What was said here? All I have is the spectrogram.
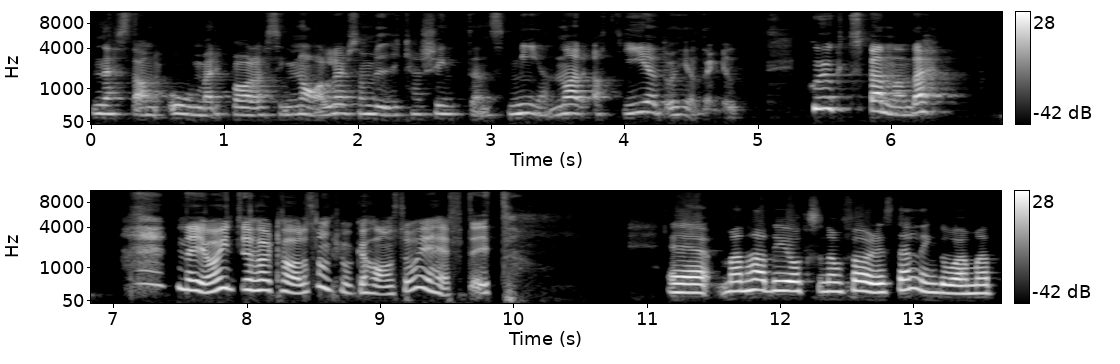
nästan omärkbara signaler som vi kanske inte ens menar att ge då helt enkelt. Sjukt spännande! Nej, jag har inte hört talas om kloka Hans, det var ju häftigt. Eh, man hade ju också någon föreställning då om att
